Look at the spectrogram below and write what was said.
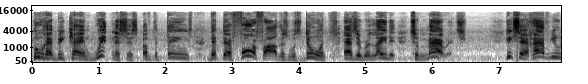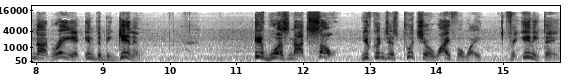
who had became witnesses of the things that their forefathers was doing as it related to marriage. He said, Have you not read in the beginning? It was not so. You couldn't just put your wife away for anything.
